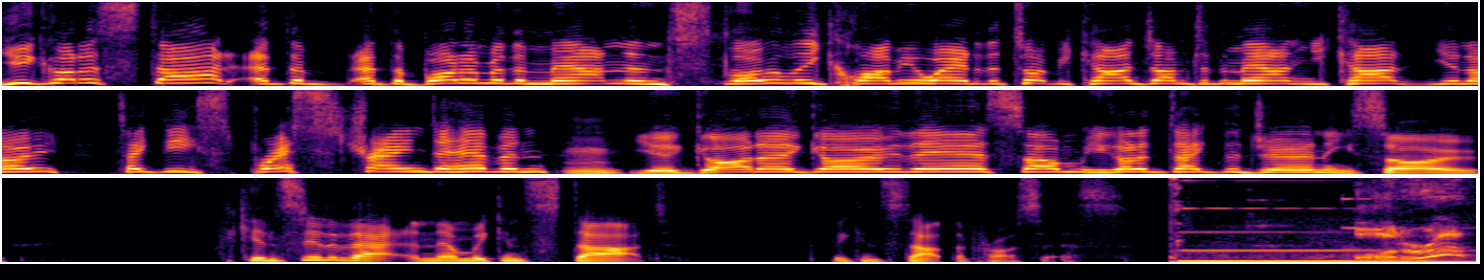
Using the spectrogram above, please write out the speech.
You got to start at the at the bottom of the mountain and slowly climb your way to the top. You can't jump to the mountain. You can't, you know, take the express train to heaven. Mm. You got to go there. Some. You got to take the journey. So consider that, and then we can start. We can start the process. Order up.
